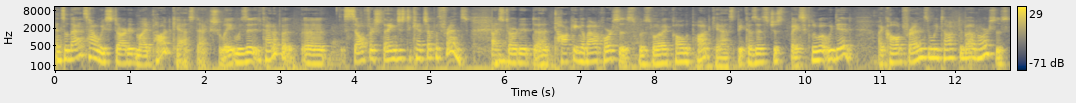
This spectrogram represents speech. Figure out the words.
And so that's how we started my podcast, actually. It was a, kind of a, a selfish thing just to catch up with friends. I started uh, talking about horses, was what I call the podcast, because it's just basically what we did. I called friends and we talked about horses.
